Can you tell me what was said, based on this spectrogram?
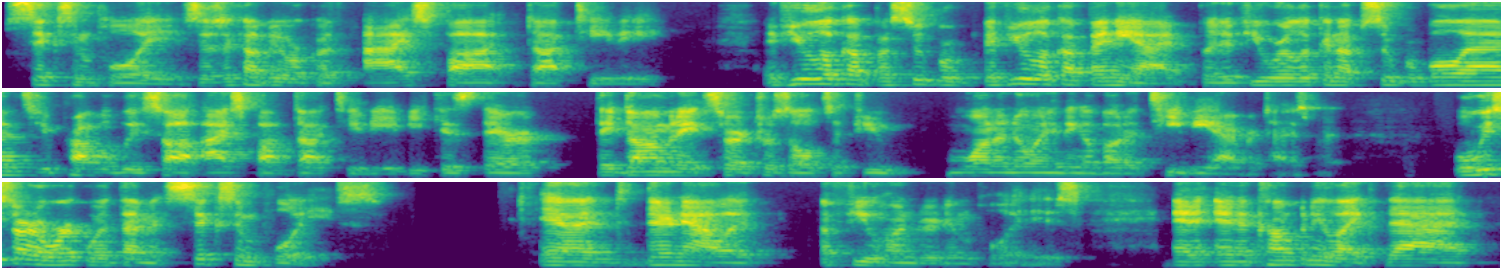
six employees. There's a company we work with, iSpot.tv. If you look up a super, if you look up any ad, but if you were looking up Super Bowl ads, you probably saw iSpot.tv because they're they dominate search results if you want to know anything about a TV advertisement. Well, we started working with them at six employees, and they're now at a few hundred employees. And, and a company like that,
